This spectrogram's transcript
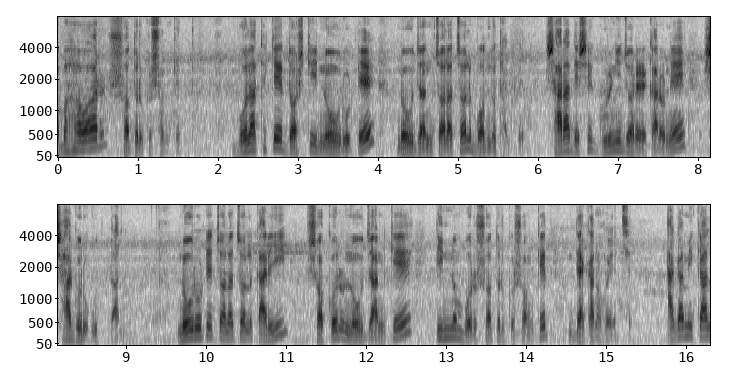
আবহাওয়ার সতর্ক সংকেত। বোলা থেকে দশটি নৌ রুটে নৌযান চলাচল বন্ধ থাকবে। সারা দেশে ঘূর্ণিঝড়ের কারণে সাগর উত্তাল। নৌ রুটে চলাচলকারী সকল নৌযানকে তিন নম্বর সতর্ক সংকেত দেখানো হয়েছে। আগামীকাল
